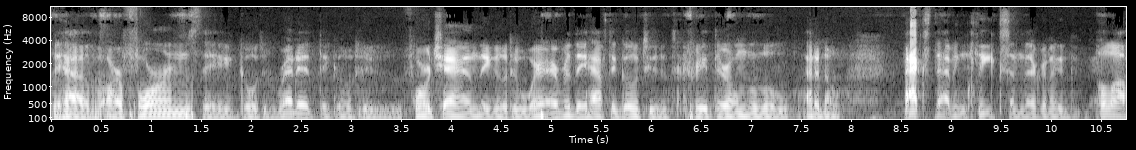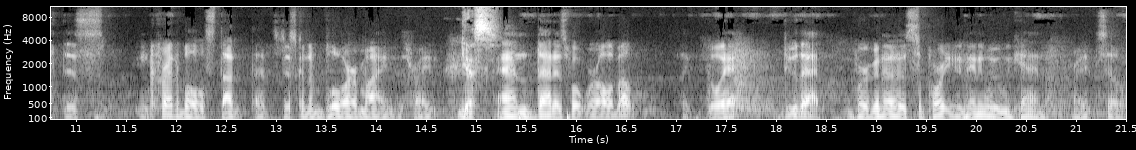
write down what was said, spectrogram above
They have our forums. They go to Reddit. They go to 4chan. They go to wherever they have to go to to create their own little, I don't know, backstabbing cliques, and they're gonna pull off this incredible stunt that's just gonna blow our minds, right? Yes. And that is what we're all about. Like, go ahead, do that. We're gonna support you in any way we can, right? So,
